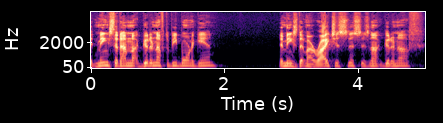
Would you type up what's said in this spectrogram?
It means that I'm not good enough to be born again. It means that my righteousness is not good enough.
